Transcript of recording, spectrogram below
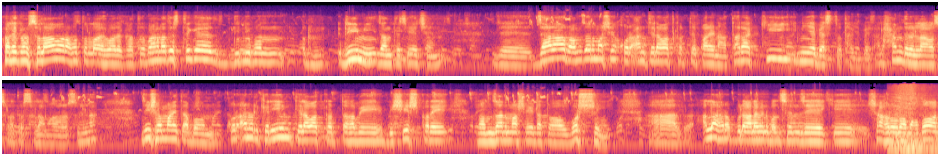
ওয়ালাইকুম সালাম রহমতুল্লাহ বাংলাদেশ থেকে দিল্লি বোন রিমি জানতে চেয়েছেন। যে যারা রমজান মাসে কোরআন তেলাওয়াত করতে পারে না, তারা কি নিয়ে ব্যস্ত থাকবে? আলহামদুলিল্লাহ সালাতাম রসুল্লাহ জি সম্মানিতা বোন, কোরআনুল করিম তেলাওয়াত করতে হবে, বিশেষ করে রমজান মাসে এটা তো অবশ্যই। আর আল্লাহ রব্বুল আলমিন বলছেন যে, কে শাহরুল রমাদান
